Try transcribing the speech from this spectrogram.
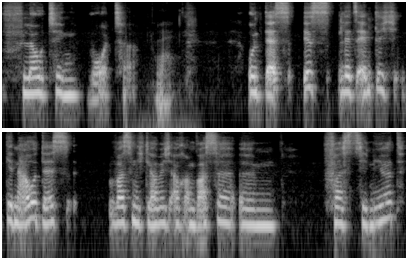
Floating Water. Wow. Und das ist letztendlich genau das, was mich, glaube ich, auch am Wasser ähm, fasziniert,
